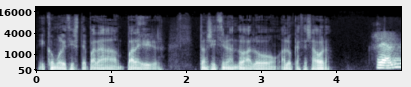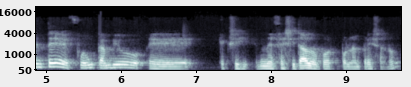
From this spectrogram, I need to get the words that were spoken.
y cómo lo hiciste para, para ir transicionando a lo, a lo que haces ahora? Realmente fue un cambio eh, necesitado por, la empresa, ¿no?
